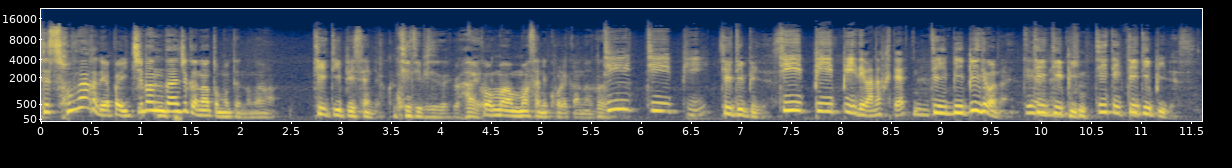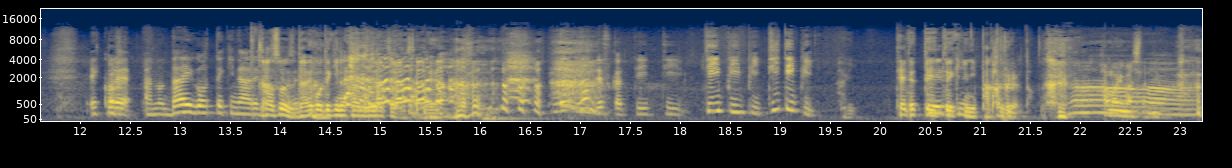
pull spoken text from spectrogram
でその中でやっぱり一番大事かなと思ってるのが TTP 戦略。TTP で、はい。こ。れまあまさにこれかなと、TTP? TTP です。TPP ではなくて？TPP ではない。TTP TTP TTP です。えこれあ。の第五的なあれですよね。あ、そうです。第五的な感じになっちゃいましたね。な何ですか？TT TPP TTP はい。徹底的にパクると。ハマりましたね。あ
